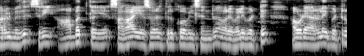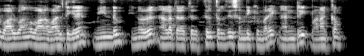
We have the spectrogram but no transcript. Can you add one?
அருள்மிகு ஸ்ரீ ஆபத் கய சகாயேஸ்வரர் திருக்கோவில் சென்று அவரை வழிபட்டு அவருடைய அருளை பெற்று வாழ்வாங்க வாழ வாழ்த்துகிறேன். மீண்டும் இன்னொரு நல்ல தளத்தில் திருத்தலத்தில் சந்திக்கும் வரை நன்றி வணக்கம்.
